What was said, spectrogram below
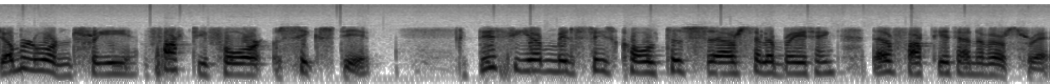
113 4460. This year, Mill Street Comhaltas are celebrating their 40th anniversary,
